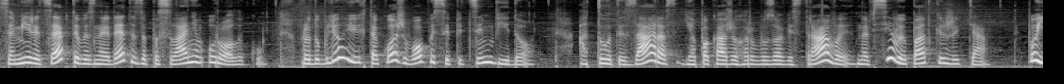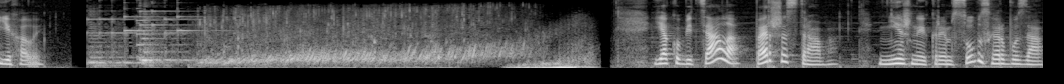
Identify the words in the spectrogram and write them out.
Самі рецепти ви знайдете за посиланням у ролику. Продублюю їх також в описі під цим відео. А тут і зараз я покажу гарбузові страви на всі випадки життя. Поїхали! Як обіцяла, перша страва ніжний крем-суп з гарбуза.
